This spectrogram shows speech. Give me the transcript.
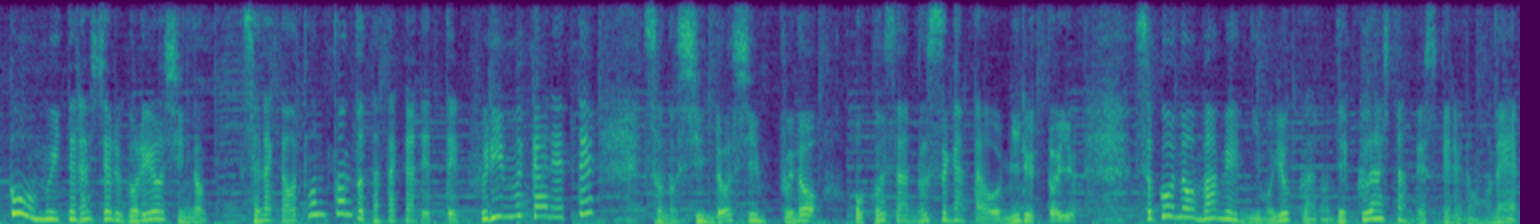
こうを向いてらっしゃるご両親の背中をトントンと叩かれて振り向かれてその新郎新婦のお子さんの姿を見るというそこの場面にもよくあの出くわしたんですけれどもね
